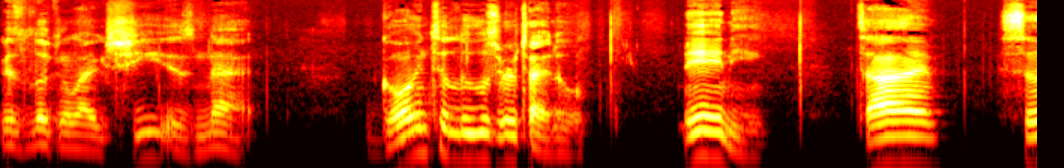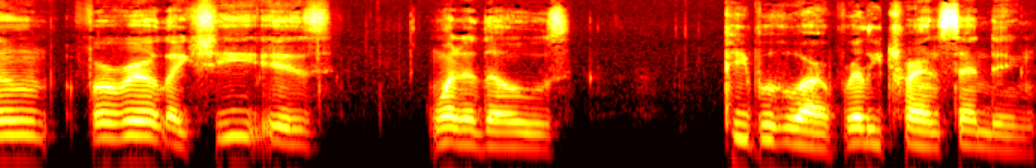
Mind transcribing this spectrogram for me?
is looking like she is not going to lose her title any time soon. For real, like she is one of those people who are really transcending,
